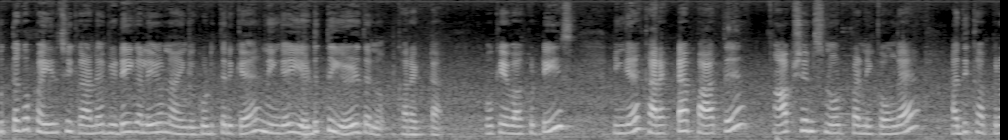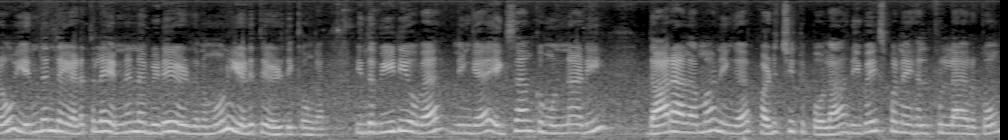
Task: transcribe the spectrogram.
புத்தக பயிற்சிக்கான விடைகளையும் நான் இங்கே கொடுத்துருக்கேன். நீங்கள் எடுத்து எழுதணும் கரெக்டாக ஓகேவா குட்டீஸ்? நீங்கள் கரெக்டாக பார்த்து ஆப்ஷன்ஸ் நோட் பண்ணிக்கோங்க. அதுக்கப்புறம் எந்தெந்த இடத்துல என்னென்ன விடை எழுதணுமோன்னு எடுத்து எழுதிக்கோங்க. இந்த வீடியோவை நீங்கள் எக்ஸாம்க்கு முன்னாடி தாராளமாக நீங்கள் படிச்சுட்டு போகலாம் ரிவைஸ் பண்ண ஹெல்ப்ஃபுல்லாக இருக்கும்.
